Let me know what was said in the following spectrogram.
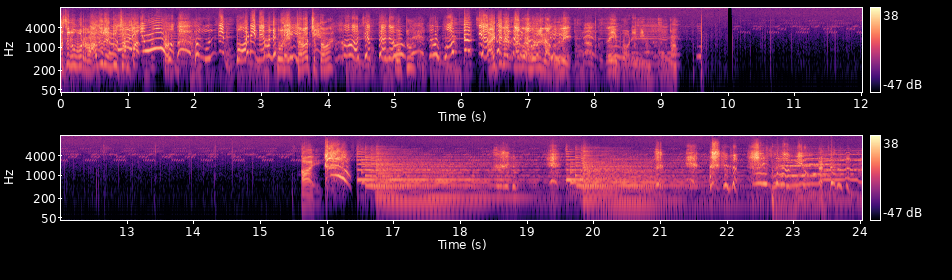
అసలు నువ్వు రాజుని ఎందుకు చంపా అయ్యో, ముందు పోనీ. తర్వాత చెప్తావా? చెప్తాను కొట్టు. ఒట్టు చేస్తాను. అయితే నాకు నాకు వదిలి నాకు వదిలి నాకు వదిలి ఈ బాడీని hi I love you. I love you.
